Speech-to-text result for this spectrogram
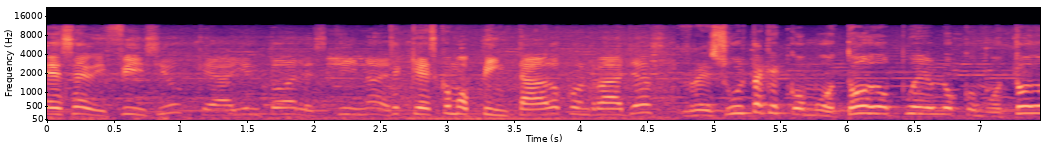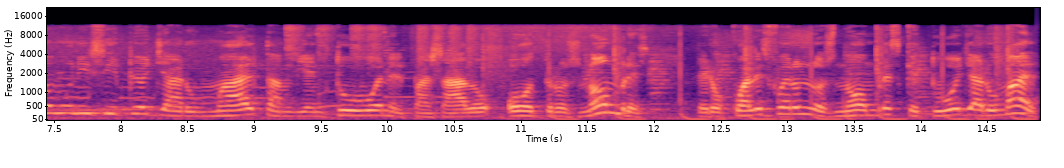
ese edificio que hay en toda la esquina, que es como pintado con rayas. Resulta que como todo pueblo, como todo municipio, Yarumal también tuvo en el pasado otros nombres. Pero ¿cuáles fueron los nombres que tuvo Yarumal?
